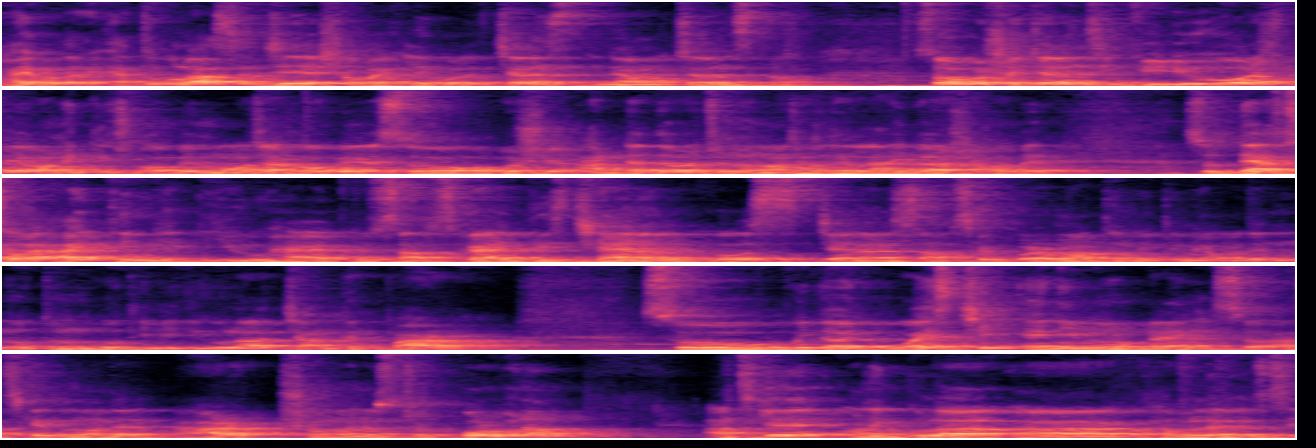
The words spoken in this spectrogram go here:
ভাই বোধ এতগুলো আছে যে সবাই খালি বলে চ্যালেঞ্জ নাও চ্যালেঞ্জ নাও। সো অবশ্যই চ্যালেঞ্জিং ভিডিও আসবে, অনেক কিছু হবে, মজা হবে। সো অবশ্যই আড্ডা দেওয়ার জন্য মাঝে মাঝে লাইভে আসা হবে। So that's why I think you have to subscribe this channel because channel subscribe করার মাধ্যমে তুমি আমাদের নতুন গতিবিধিগুলো জানতে পারবে। So without wasting any more time so আজকে তোমাদের আর সময় নষ্ট করব না। আজকে অনেকগুলা কথা বলে ফেলছি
